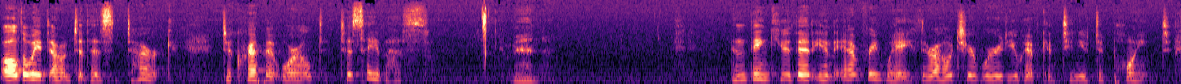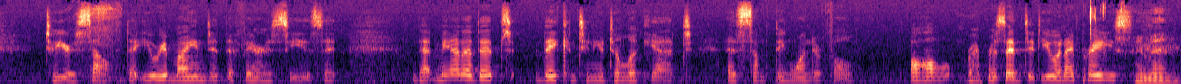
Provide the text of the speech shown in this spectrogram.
all the way down to this dark, decrepit world to save us. Amen. And thank you that in every way throughout your word you have continued to point to yourself, that you reminded the Pharisees that that manna that they continued to look at as something wonderful all represented you, and I praise Amen.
